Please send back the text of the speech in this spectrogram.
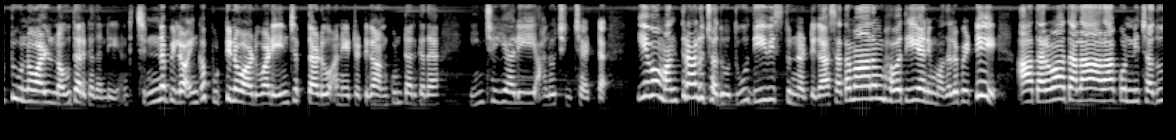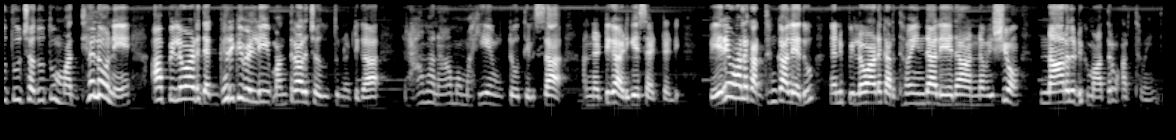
చుట్టూ ఉన్న వాళ్ళు నవ్వుతారు కదండి. అంటే చిన్న పిల్ల ఇంకా పుట్టినవాడు వాడు ఏం చెప్తాడు అనేటట్టుగా అనుకుంటారు కదా. ఏం చెయ్యాలి? ఆలోచించేట. ఏవో మంత్రాలు చదువుతూ దీవిస్తున్నట్టుగా శతమానం భవతి అని మొదలుపెట్టి ఆ తర్వాత అలా అలా కొన్ని చదువుతూ చదువుతూ మధ్యలోనే ఆ పిల్లవాడి దగ్గరికి వెళ్ళి మంత్రాలు చదువుతున్నట్టుగా రామనామ మహి ఏమిటో తెలుసా అన్నట్టుగా అడిగేశాటండి వేరే వాళ్ళకి అర్థం కాలేదు కానీ పిల్లవాడికి అర్థమైందా లేదా అన్న విషయం నారదుడికి మాత్రం అర్థమైంది.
